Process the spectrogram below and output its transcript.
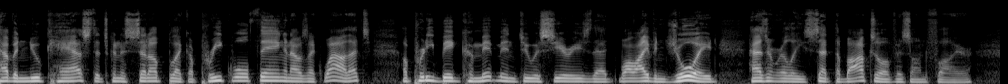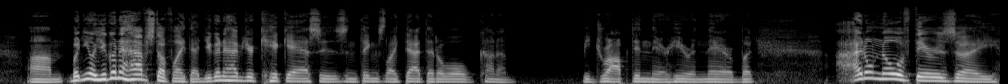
have a new cast that's going to set up like a prequel thing. And I was like, wow, that's a pretty big commitment to a series that, while I've enjoyed, hasn't really set the box office on fire. Um, but you know, you're going to have stuff like that. You're going to have your kick asses and things like that that'll kind of be dropped in there here and there. But I don't know if there is a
